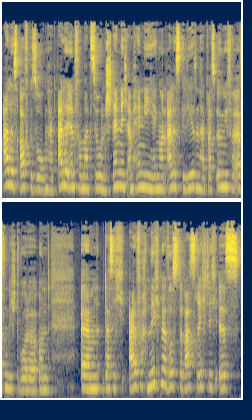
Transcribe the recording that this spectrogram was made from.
alles aufgesogen hat, alle Informationen ständig am Handy hing und alles gelesen hat, was irgendwie veröffentlicht wurde und ähm, dass ich einfach nicht mehr wusste, was richtig ist.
